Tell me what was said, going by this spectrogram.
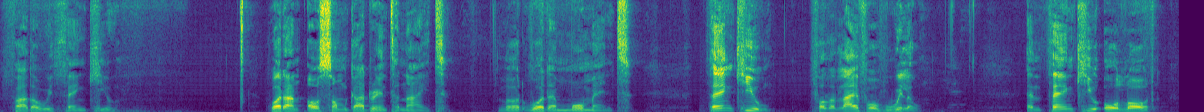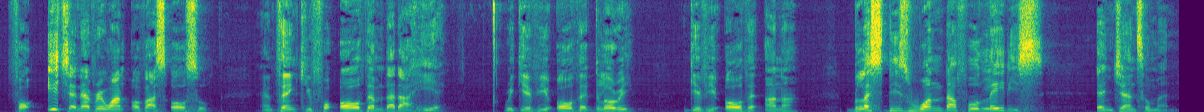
Father, we thank you. What an awesome gathering tonight. Lord, what a moment. Thank you for the life of Willow. And thank you, oh Lord, for each and every one of us also. And thank you for all them that are here. We give you all the glory, give you all the honor. Bless these wonderful ladies and gentlemen.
